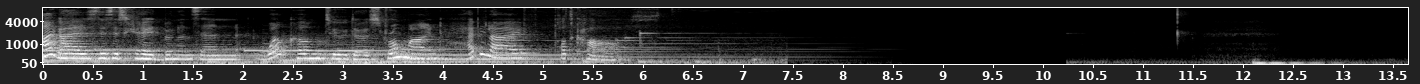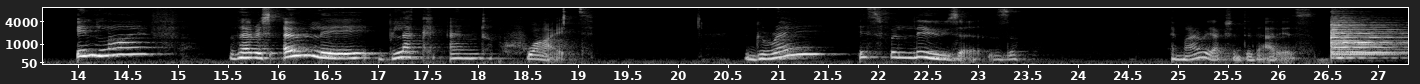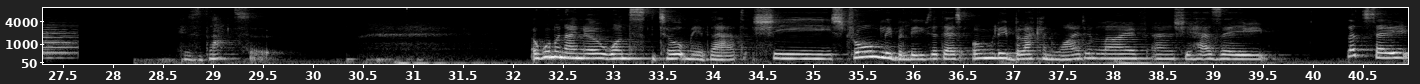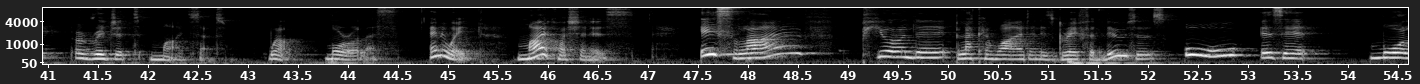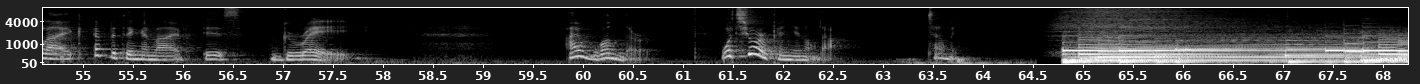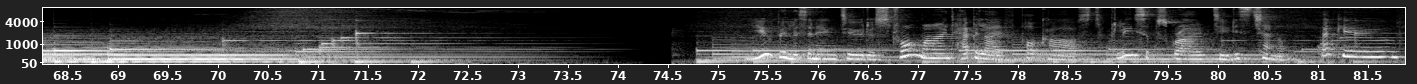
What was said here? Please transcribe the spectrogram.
Hi guys, this is Greet Bunnens and welcome to the Strong Mind Happy Life podcast. In life, there is only black and white. Grey is for losers. And my reaction to that is Is that so? A woman I know once told me that she strongly believes that there's only black and white in life and she has a, let's say, a rigid mindset. Well, more or less. Anyway, my question is Is life purely black and white and is grey for losers, or is it more like everything in life is grey? I wonder What's your opinion on that? Tell me. You've been listening to the Strong Mind Happy Life podcast. Please subscribe to this channel. Thank you.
